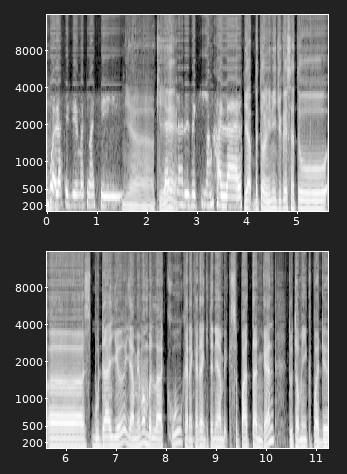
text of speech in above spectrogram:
buatlah kerja masing-masing. Ya, okey. Carilah rezeki yang halal. Ya betul ini juga satu uh, budaya yang memang berlaku kadang-kadang kita ni ambil kesempatan kan terutamanya kepada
